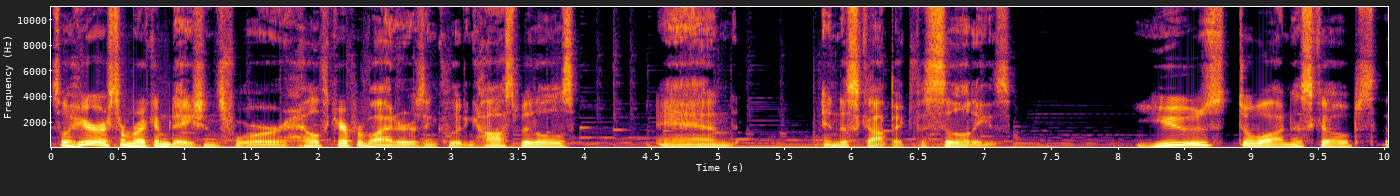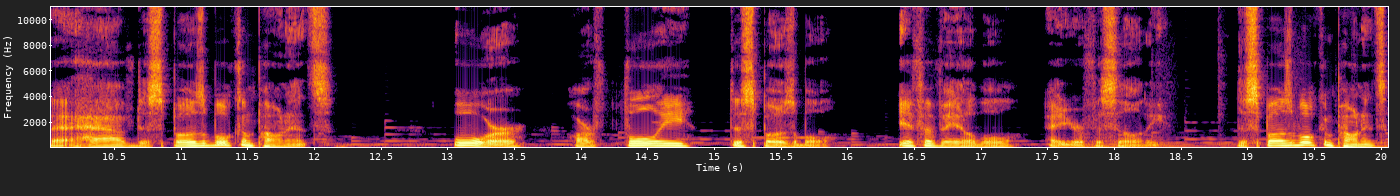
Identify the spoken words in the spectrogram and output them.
So, here are some recommendations for healthcare providers, including hospitals and endoscopic facilities. Use duodenoscopes that have disposable components or are fully disposable if available at your facility. Disposable components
